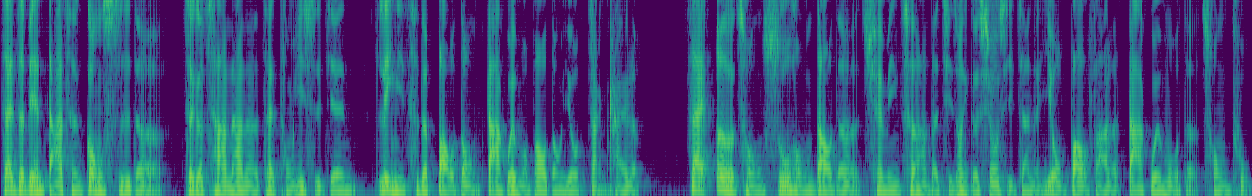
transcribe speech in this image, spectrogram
在这边达成共识的。这个刹那呢，在同一时间，另一次的暴动，大规模暴动又展开了。在二重疏洪道的全民车行的其中一个休息站呢，又爆发了大规模的冲突。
